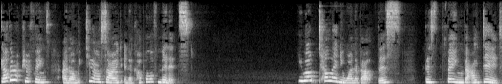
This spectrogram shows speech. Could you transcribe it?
Gather up your things and I'll meet you outside in a couple of minutes. You won't tell anyone about this, this thing that I did,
